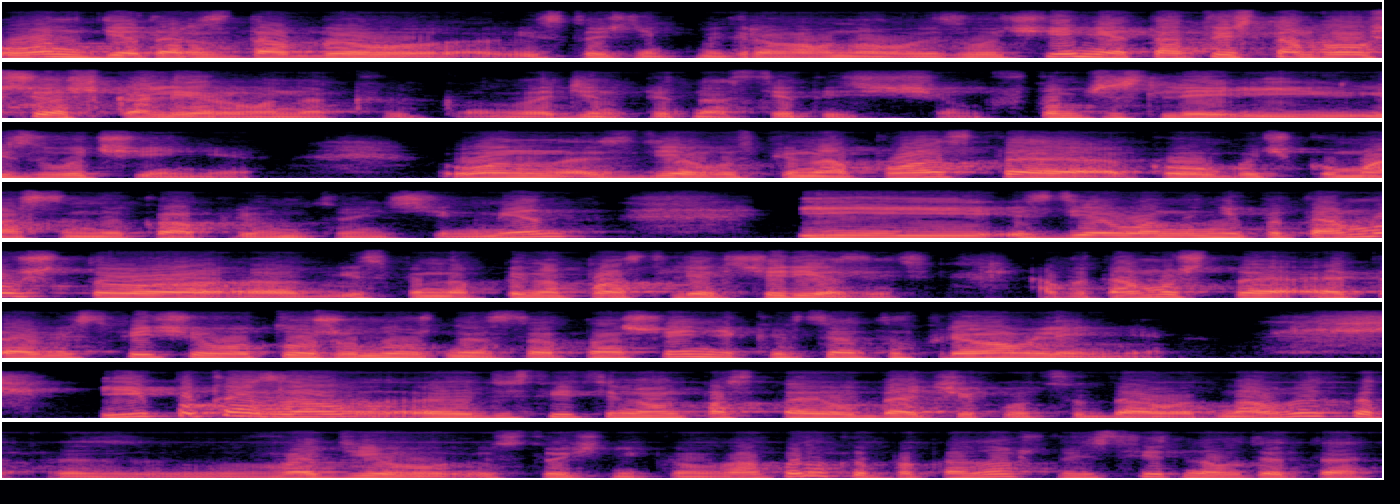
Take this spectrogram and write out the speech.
Он где-то раздобыл источник микроволнового излучения, то, есть там было все шкалировано к 1 к 15 тысячам, в том числе и излучение. Он сделал из пенопласта колбочку масляную каплю внутренний сегмент, и сделал он не потому, что э, из пенопласта легче резать, а потому что это обеспечивало тоже нужное соотношение коэффициентов преломления. И показал, э, действительно, он поставил датчик вот сюда вот на выход, э, вводил источником вокруг и показал, что действительно вот эта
